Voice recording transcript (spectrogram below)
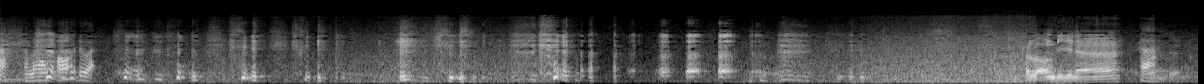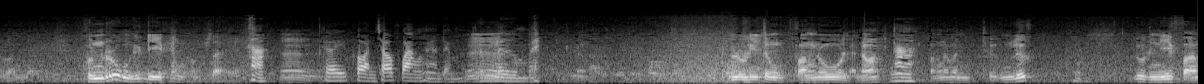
ค่ะร้องเพราะด้วย ก็ร้องดีนะค่ะเดินเขาร้องดีคุณรุ่งฤดีแพ่งของใสค่ะอ่าเคยก่อนชอบฟังค่ะแต่อืมลืมไป รุ่นนี้ต้องฟังนู่นแหละเนาะนะฟังแล้วมันถึงลึก รุ่นนี้ฟัง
